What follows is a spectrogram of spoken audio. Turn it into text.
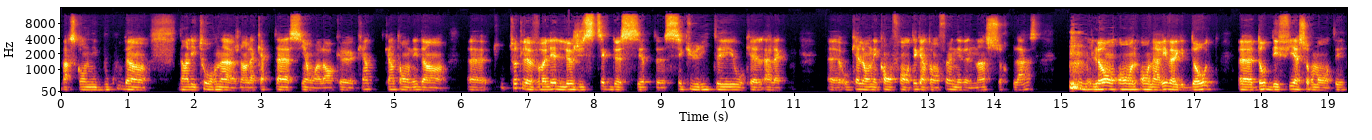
parce qu'on est beaucoup dans, les tournages, dans la captation, alors que quand, quand on est dans euh, tout le volet logistique de site, sécurité auquel, on est confronté quand on fait un événement sur place, là, on arrive avec d'autres défis à surmonter.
